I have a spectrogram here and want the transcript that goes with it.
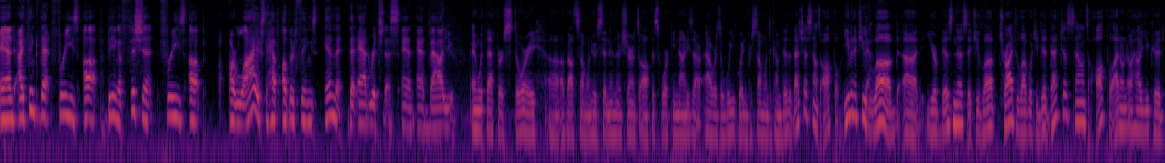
And I think that frees up being efficient frees up our lives to have other things in it that add richness and add value. And with that first story uh, about someone who's sitting in their insurance office working 90 hours a week waiting for someone to come visit, that just sounds awful. Even if you yeah. loved uh, your business, if you loved, tried to love what you did, that just sounds awful. I don't know how you could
